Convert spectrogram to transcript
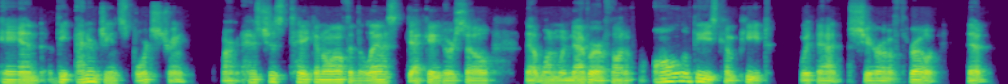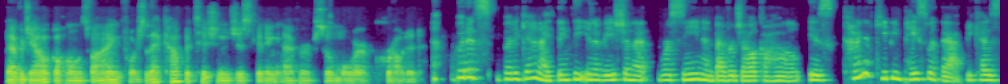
and the energy and sports drink market has just taken off in the last decade or so that one would never have thought of. All of these compete with that share of throat that beverage alcohol is vying for. So that competition is just getting ever so more crowded. But it's but again, I think the innovation that we're seeing in beverage alcohol is kind of keeping pace with that because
